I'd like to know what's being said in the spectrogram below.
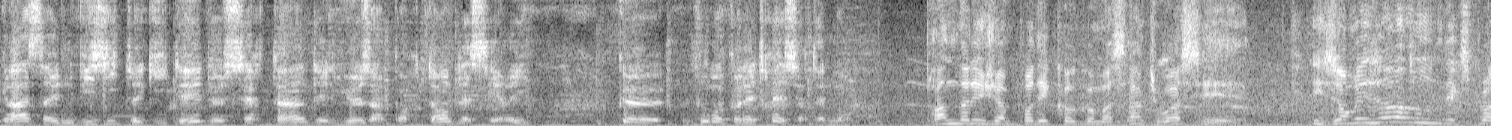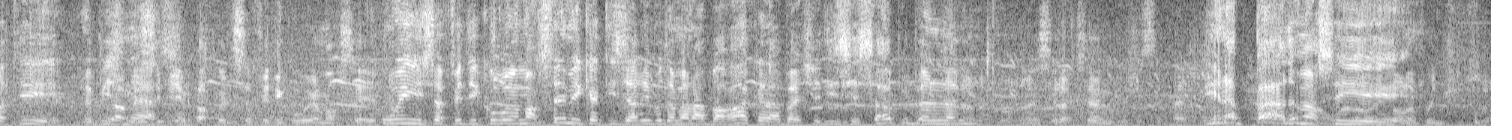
grâce à une visite guidée de certains des lieux importants de la série que vous reconnaîtrez certainement. Prendre les gens pour des cons comme ça, tu vois, c'est. Ils ont raison d'exploiter le Non, mais business. c'est bien, par contre, ça fait découvrir Marseille. Oui, ça fait découvrir Marseille, mais quand ils arrivent devant la baraque, là-bas, ils se disent c'est ça, plus belle la vie. C'est l'accent que je sais pas. Il n'y en a pas de Marseillais. Non, point, je sûr.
